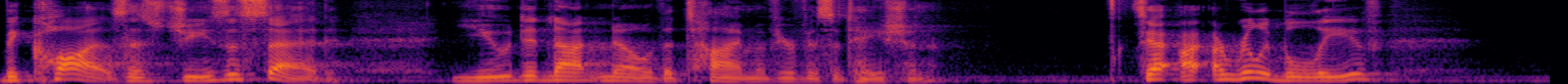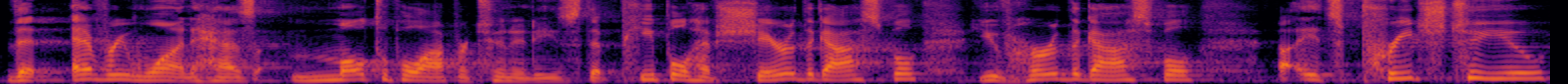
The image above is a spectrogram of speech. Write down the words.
Because, as Jesus said, you did not know the time of your visitation. See, I, I really believe that everyone has multiple opportunities, that people have shared the gospel, you've heard the gospel, uh, it's preached to you,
